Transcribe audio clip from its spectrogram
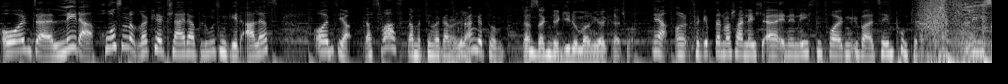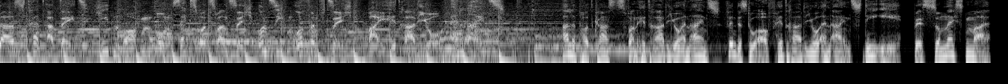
Und äh, Leder, Hosen, Röcke, Kleider, Blusen, geht alles. Und ja, das war's. Damit sind wir ganz gut angezogen. Das sagt der Guido Maria Kretschmer. Ja, und vergibt dann wahrscheinlich äh, in den nächsten Folgen überall 10 Punkte. dafür. Lisas Trend Update. Jeden Morgen um 6.20 Uhr und 7.50 Uhr bei Hitradio N1. Alle Podcasts von Hitradio N1 findest du auf hitradio n1.de. Bis zum nächsten Mal.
